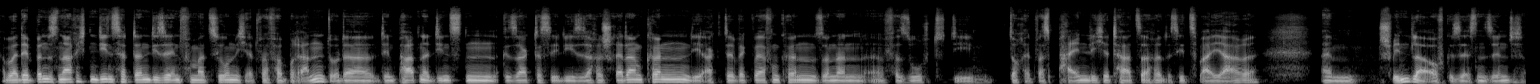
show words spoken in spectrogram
Aber der Bundesnachrichtendienst hat dann diese Information nicht etwa verbrannt oder den Partnerdiensten gesagt, dass sie die Sache schreddern können, die Akte wegwerfen können, sondern äh, versucht, die doch etwas peinliche Tatsache, dass sie zwei Jahre einem Schwindler aufgesessen sind,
